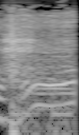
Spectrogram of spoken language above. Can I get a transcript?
Hey.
